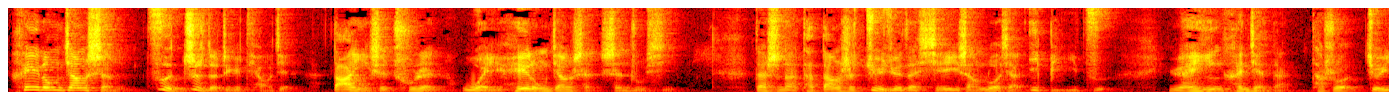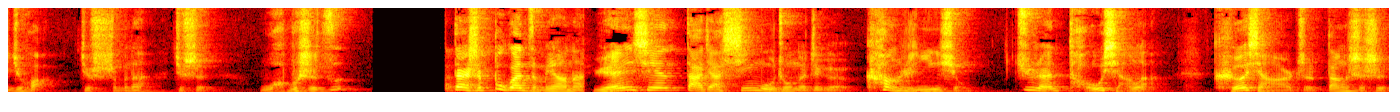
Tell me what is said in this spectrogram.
黑龙江省自治的这个条件，答应是出任伪黑龙江省省主席，但是呢，他当时拒绝在协议上落下一笔一字，原因很简单，他说就一句话，就是什么呢？就是我不识字。但是不管怎么样呢，原先大家心目中的这个抗日英雄居然投降了，可想而知，当时是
